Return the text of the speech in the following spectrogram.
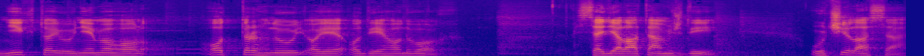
nikto ju nemohol odtrhnúť od jeho nôh. Sedela tam vždy, učila sa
